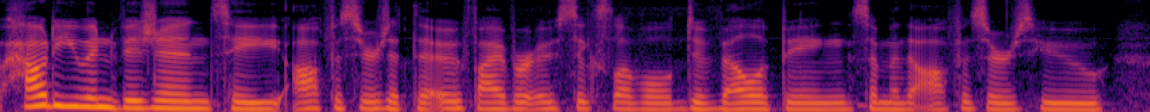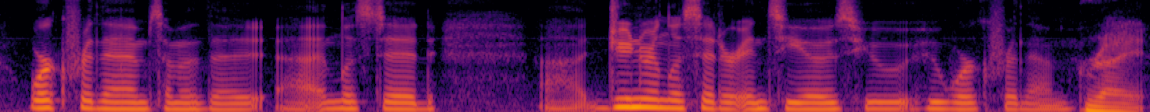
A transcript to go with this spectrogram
how do you envision, say, officers at the 05 or 06 level developing some of the officers who work for them, some of the uh, enlisted, uh, junior enlisted or NCOs who, who work for them? Right.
